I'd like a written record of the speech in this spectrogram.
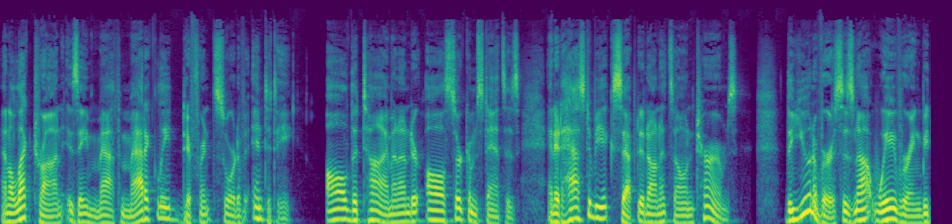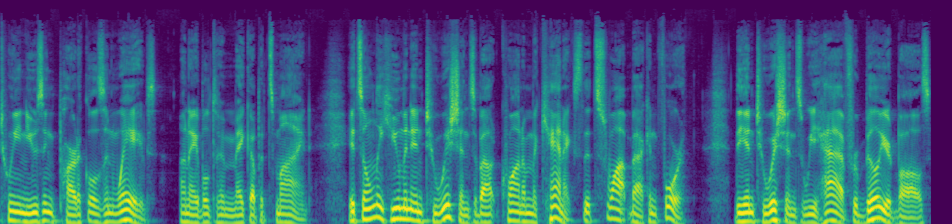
An electron is a mathematically different sort of entity all the time and under all circumstances, and it has to be accepted on its own terms. The universe is not wavering between using particles and waves, unable to make up its mind. It's only human intuitions about quantum mechanics that swap back and forth. The intuitions we have for billiard balls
